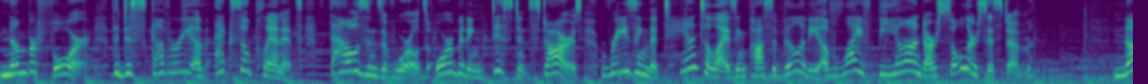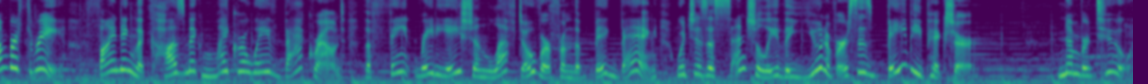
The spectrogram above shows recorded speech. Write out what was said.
Number 4. The discovery of exoplanets, thousands of worlds orbiting distant stars, raising the tantalizing possibility of life beyond our solar system. Number 3. Finding the cosmic microwave background, the faint radiation left over from the Big Bang, which is essentially the universe's baby picture. Number 2.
